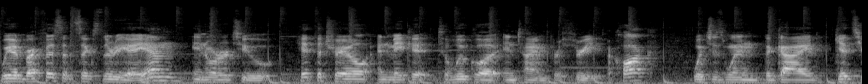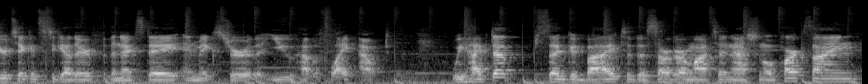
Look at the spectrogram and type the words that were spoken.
We had breakfast at 6.30 a.m. in order to hit the trail and make it to Lukla in time for 3 o'clock, which is when the guide gets your tickets together for the next day and makes sure that you have a flight out. We hiked up, said goodbye to the Sagarmatha National Park sign,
